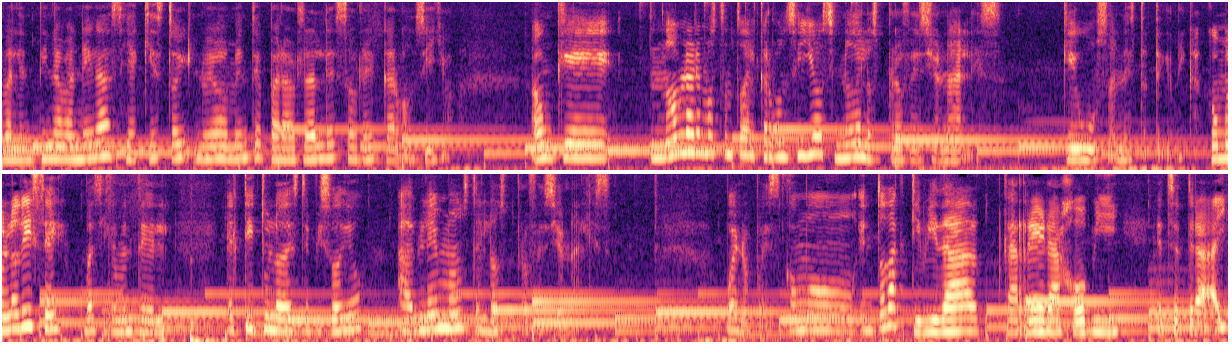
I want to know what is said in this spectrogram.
Valentina Vanegas y aquí estoy nuevamente para hablarles sobre el carboncillo. Aunque no hablaremos tanto del carboncillo, sino de los profesionales que usan esta técnica. Como lo dice básicamente el, el título de este episodio, hablemos de los profesionales. Bueno, pues como en toda actividad, carrera, hobby, etcétera, hay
